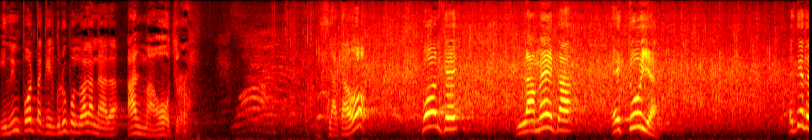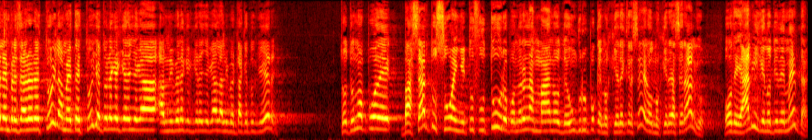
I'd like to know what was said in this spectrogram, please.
y no importa que el grupo no haga nada, alma otro. se acabó. Porque la meta es tuya. ¿Entiendes? El empresario eres tú y la meta es tuya. Tú eres que quieres llegar al nivel que quieres llegar, a la libertad que tú quieres. Entonces tú no puedes basar tu sueño y tu futuro, poner en las manos de un grupo que no quiere crecer o no quiere hacer algo. O de alguien que no tiene meta.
